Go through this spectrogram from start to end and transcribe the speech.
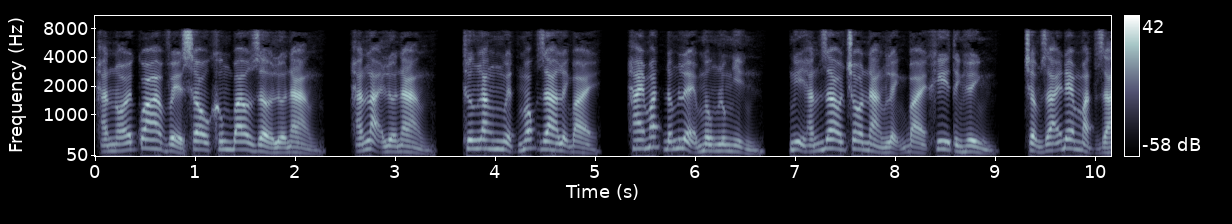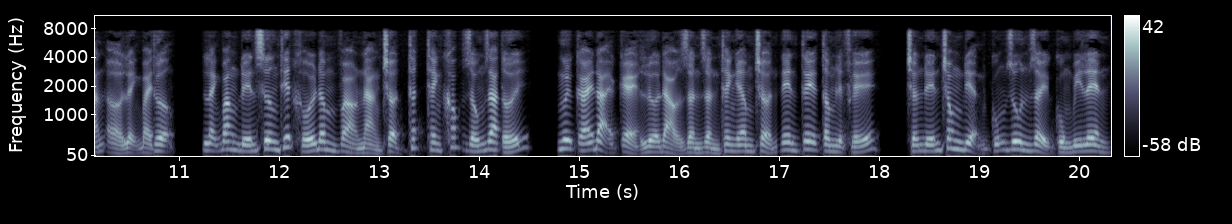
hắn nói qua về sau không bao giờ lừa nàng, hắn lại lừa nàng, thương lăng nguyệt móc ra lệnh bài, hai mắt đấm lệ mông lung nhìn, nghĩ hắn giao cho nàng lệnh bài khi tình hình, chậm rãi đem mặt dán ở lệnh bài thượng, lệnh băng đến xương thiết khối đâm vào nàng trợn thất thanh khóc giống ra tới, ngươi cái đại kẻ lừa đảo dần dần thanh âm trở nên tê tâm liệt phế, chấn đến trong điện cũng run rẩy cùng bi lên.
